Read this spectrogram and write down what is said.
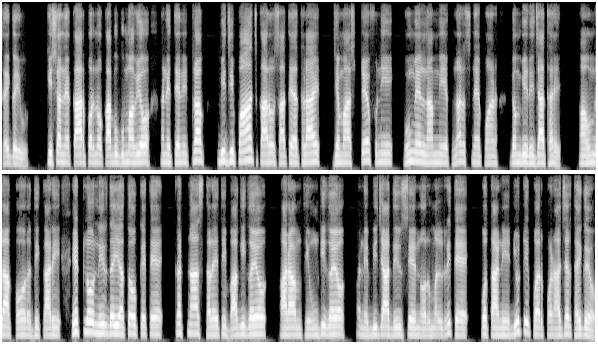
થઈ ગયું. કિશને કાર પરનો કાબુ ગુમાવ્યો અને તેની ટ્રક બીજી પાંચ કારો સાથે અથડાઈ, જેમાં સ્ટેફની હુમેલ નામની એક નર્સને પણ ગંભીર ઈજા થઈ. આ હુમલાખોર અધિકારી એટલો નિર્દય હતો કે તે ઘટના સ્થળેથી ભાગી ગયો, આરામથી ઊંઘી ગયો અને બીજા દિવસે નોર્મલ રીતે પોતાની ડ્યુટી પર પણ હાજર થઈ ગયો.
